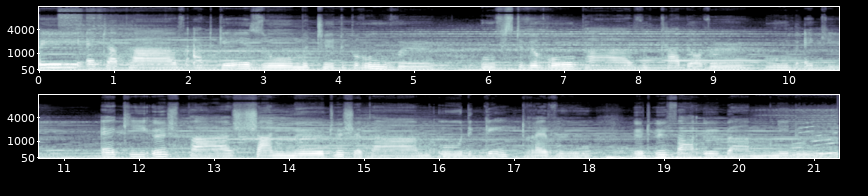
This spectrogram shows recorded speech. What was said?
Fe etapav ad gesum tid bruve uvst viropav kadove ub eki. et qui eus pas chanmu touche pam ou de guintre vous ut ufa ubam nidou.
